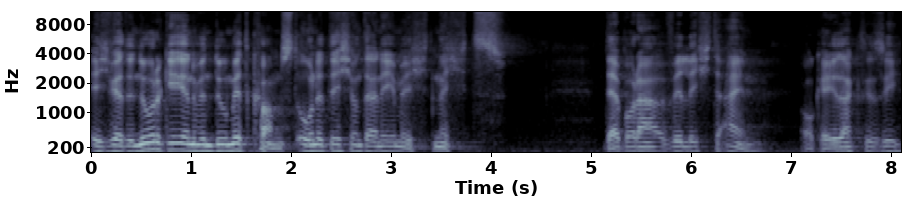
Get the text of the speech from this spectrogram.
Ich werde nur gehen, wenn du mitkommst. Ohne dich unternehme ich nichts. Deborah willigte ein. Okay, sagte sie,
